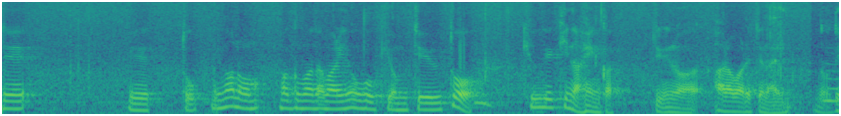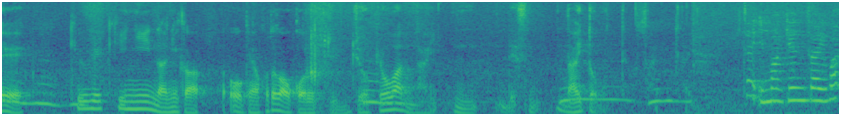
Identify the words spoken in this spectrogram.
で、えー、っと今のマグマだまりの動きを見ていると急激な変化っていうのは現れてないので。急激に何か大きなことが起こるという状況はないです、ないと思ってます。はい。じゃあ今現在は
